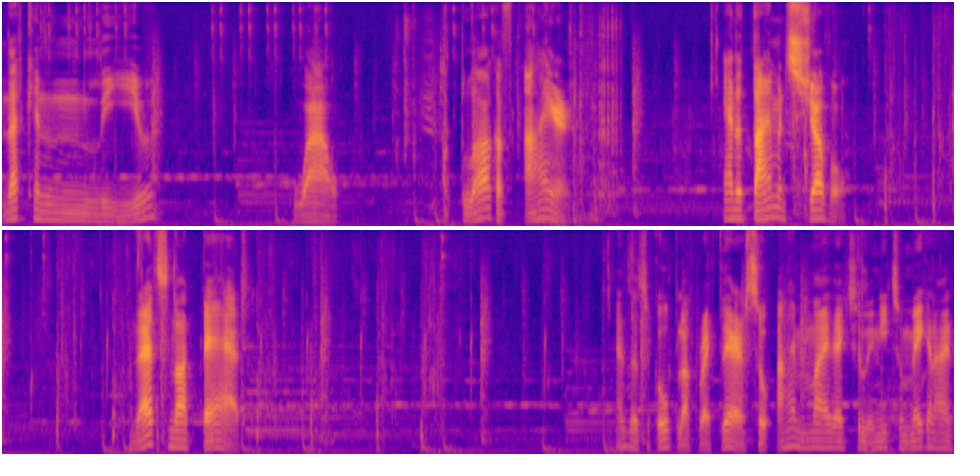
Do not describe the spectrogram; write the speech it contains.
that can leave. Wow. A block of iron. And a diamond shovel. That's not bad. And there's a gold block right there, so I might actually need to make an iron.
